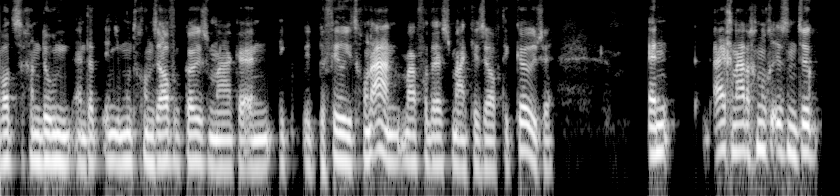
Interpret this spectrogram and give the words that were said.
wat ze gaan doen. En, dat, en je moet gewoon zelf een keuze maken. En ik, ik beveel je het gewoon aan, maar voor de rest maak je zelf die keuze. En eigenaardig genoeg is natuurlijk,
